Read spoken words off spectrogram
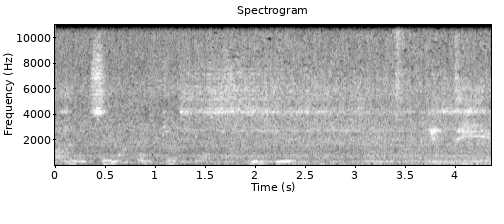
I would say we're both dirty wouldn't you? Indeed.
